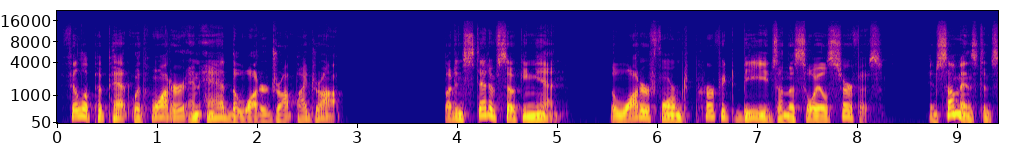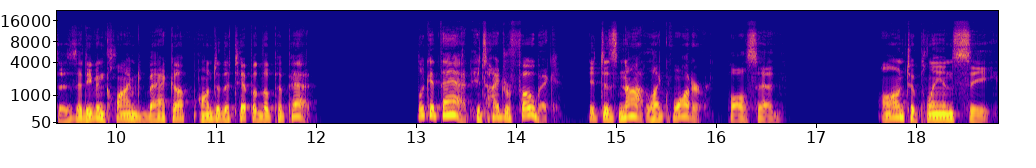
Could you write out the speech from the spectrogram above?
fill a pipette with water and add the water drop by drop. But instead of soaking in, the water formed perfect beads on the soil's surface, in some instances, it even climbed back up onto the tip of the pipette. Look at that, it's hydrophobic. It does not like water, Paul said. On to Plan C.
